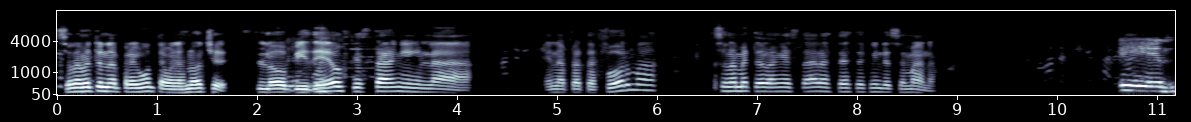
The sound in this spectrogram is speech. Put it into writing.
Solamente una pregunta, buenas noches. Los Buenas videos que están en la, en la plataforma solamente van a estar hasta este fin de semana. Eh,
